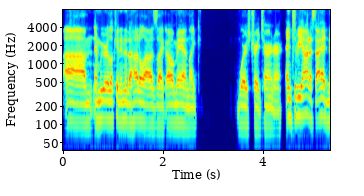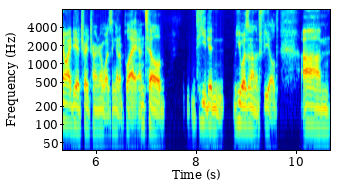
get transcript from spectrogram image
um, and we were looking into the huddle, I was like, oh man, like where's Tre Turner? And to be honest, I had no idea Tre Turner wasn't going to play until he didn't. He wasn't on the field. Um,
